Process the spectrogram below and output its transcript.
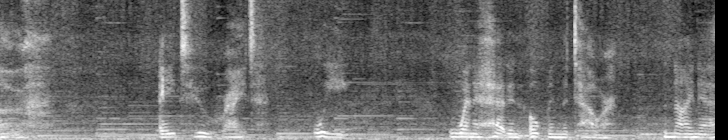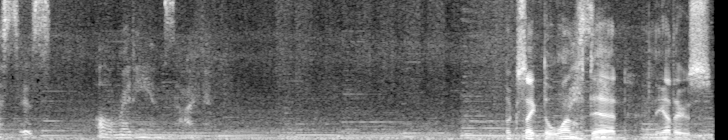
Uh, A2, right? We went ahead and opened the tower. 9S is already inside. Looks like the one's dead, and the other's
